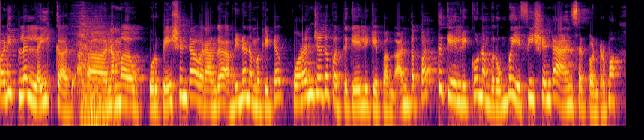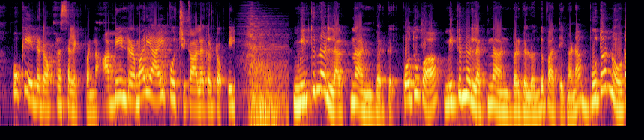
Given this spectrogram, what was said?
படிப்பில் லைக்காது நம்ம ஒரு பேஷண்ட்டாக வராங்க அப்படின்னா நம்ம கிட்ட குறைஞ்சது பத்து கேள்வி கேட்பாங்க. அந்த பத்து கேள்விக்கும் நம்ம ரொம்ப எஃபிஷியண்ட்டாக ஆன்சர் பண்ணுறோமா ஓகே இதை டாக்டர் செலக்ட் பண்ணலாம். அப்படின்ற மாதிரி ஆயிப்போச்சு காலகட்டம். மிதுன லக்ன அன்பர்கள். பொதுவாக மிதுன லக்ன அன்பர்கள் வந்து பார்த்தீங்கன்னா புதனோட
